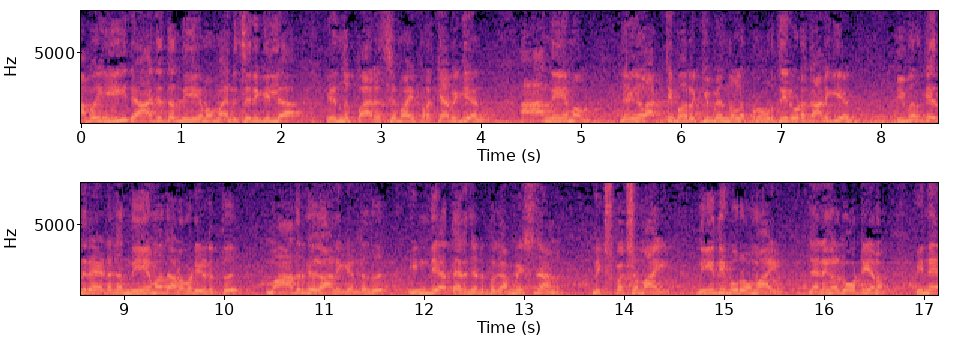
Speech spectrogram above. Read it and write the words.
അപ്പൊ ഈ രാജ്യത്തെ നിയമം അനുസരിക്കില്ല എന്ന് പരസ്യമായി പ്രഖ്യാപിക്കുകയാണ്. ആ നിയമം ഞങ്ങൾ അട്ടിമറിക്കും എന്നുള്ള പ്രവൃത്തിയിലൂടെ കാണിക്കുകയാണ്. ഇവർക്കെതിരായിട്ടൊക്കെ നിയമ നടപടിയെടുത്ത് മാതൃക കാണിക്കേണ്ടത് ഇന്ത്യ തെരഞ്ഞെടുപ്പ് കമ്മീഷനാണ്. നിഷ്പക്ഷമായി നീതിപൂർവമായി ജനങ്ങൾക്ക് വോട്ട് ചെയ്യണം. പിന്നെ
